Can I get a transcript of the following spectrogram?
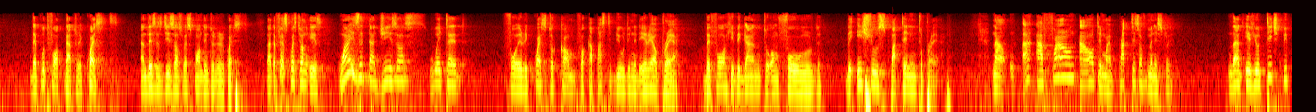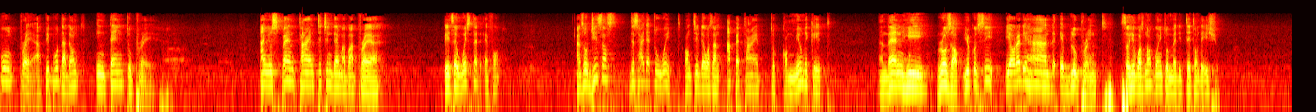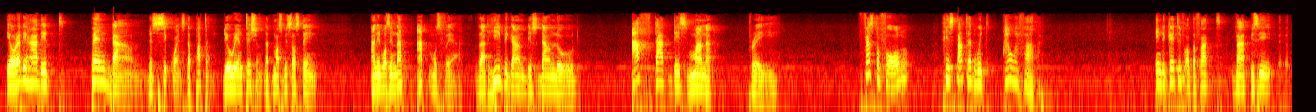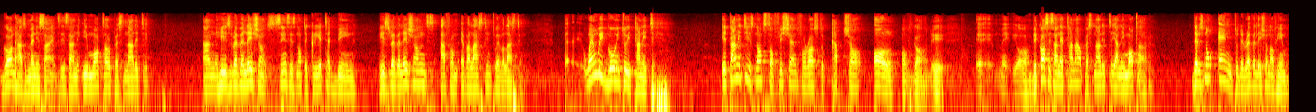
they put forth that request. And this is Jesus responding to the request. Now the first question is, why is it that Jesus waited for a request to come for capacity building in the area of prayer before he began to unfold the issues pertaining to prayer. Now, I, I, found out in my practice of ministry that if you teach people prayer, people that don't intend to pray, and you spend time teaching them about prayer, it's a wasted effort. And so Jesus decided to wait until there was an appetite to communicate and then he rose up. You could see he already had a blueprint, so he was not going to meditate on the issue. He already had it penned down, the sequence, the pattern, the orientation that must be sustained. And it was in that atmosphere that he began this download after this manner pray. First of all, he started with our Father, indicative of the fact that, you see, God has many sides. He's an immortal personality. And his revelations, since he's not a created being, his revelations are from everlasting to everlasting. Uh, when we go into eternity, eternity is not sufficient for us to capture all of God. Uh, uh, because he's an eternal personality and immortal, there is no end to the revelation of him.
